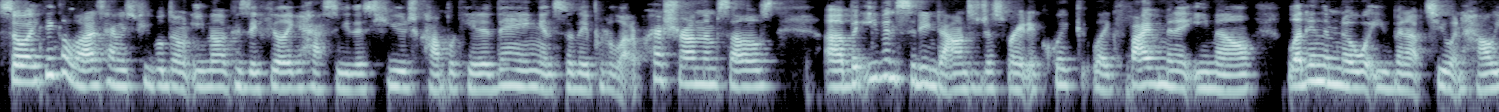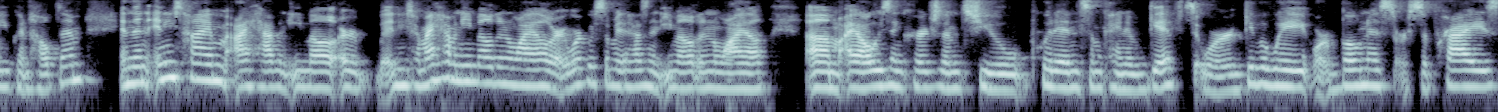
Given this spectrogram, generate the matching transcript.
so I think a lot of times people don't email because they feel like it has to be this huge, complicated thing, and so they put a lot of pressure on themselves. Uh, but even sitting down to just write a quick, like five minute email, letting them know what you've been up to and how you can help them. And then anytime I have an email, or anytime I haven't emailed in a while, or I work with somebody that hasn't emailed in a while, um, I always encourage them to put in some kind of gift or giveaway or bonus or surprise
